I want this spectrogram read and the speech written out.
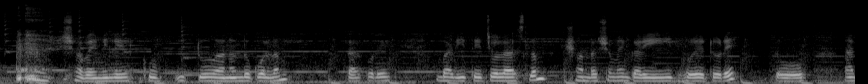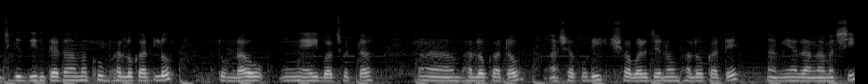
সবাই মিলে খুব একটু আনন্দ করলাম। তারপরে বাড়িতে চলে আসলাম। সন্ধ্যার সময় গাড়ি ধরে টরে তো আজকের দিনটা আমার খুব ভালো কাটলো। তোমরাও এই বছরটা ভালো কাটাও। আশা করি সবার যেন ভালো কাটে, আমি আর রাঙামাসি।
